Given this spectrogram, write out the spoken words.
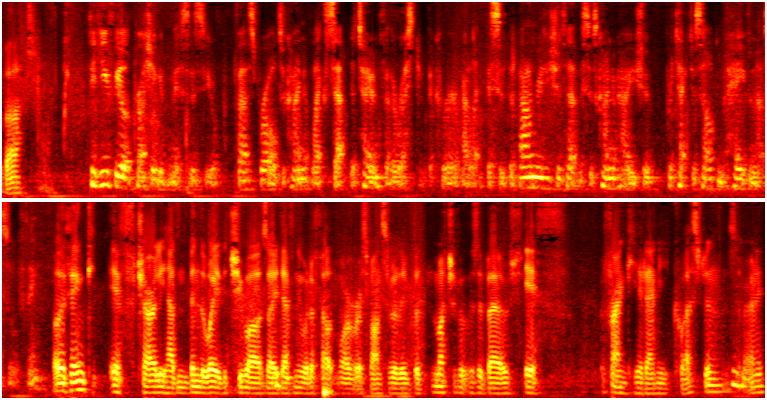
that. Did you feel a pressure given this as your first role to kind of like set the tone for the rest of the career about like this is the boundaries you should set, this is kind of how you should protect yourself and behave and that sort of thing? Well, I think if Charlie hadn't been the way that she was, I definitely would have felt more of a responsibility. But much of it was about if Frankie had any questions or mm-hmm. any.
